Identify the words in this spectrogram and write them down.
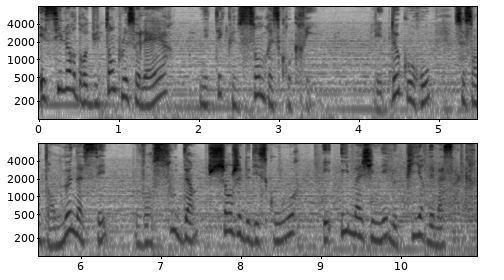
Et si l'ordre du Temple solaire n'était qu'une sombre escroquerie Les deux gourous, se sentant menacés, vont soudain changer de discours et imaginer le pire des massacres.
